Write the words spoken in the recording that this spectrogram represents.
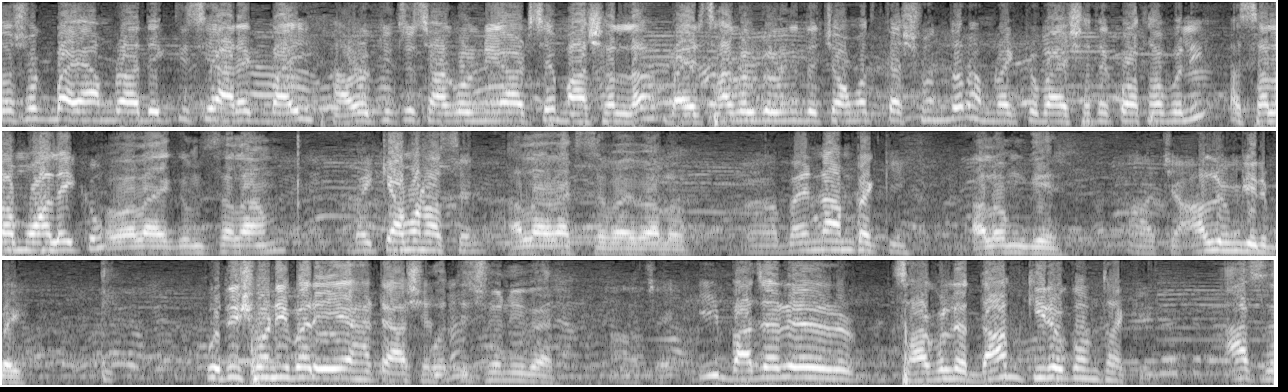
দর্শক ভাই আমরা দেখতেছি আরেক ভাই আরও কিছু ছাগল নিয়ে আসছে মাশাল্লাহ ভাইয়ের ছাগলগুলো কিন্তু চমৎকার সুন্দর। আমরা একটু ভাইয়ের সাথে কথা বলি। আসসালামু আলাইকুম। ওয়ালাইকুম সালাম। ভাই কেমন আছেন? আল্লাহ রাখছে ভাই ভালো। ভাইয়ের নামটা কি? আলমগীর। আচ্ছা আলমগীর ভাই। প্রতি শনিবার এই হাটে আসেন প্রতি শনিবার। আচ্ছা এই বাজারের ছাগলের দাম কীরকম থাকে? আছে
